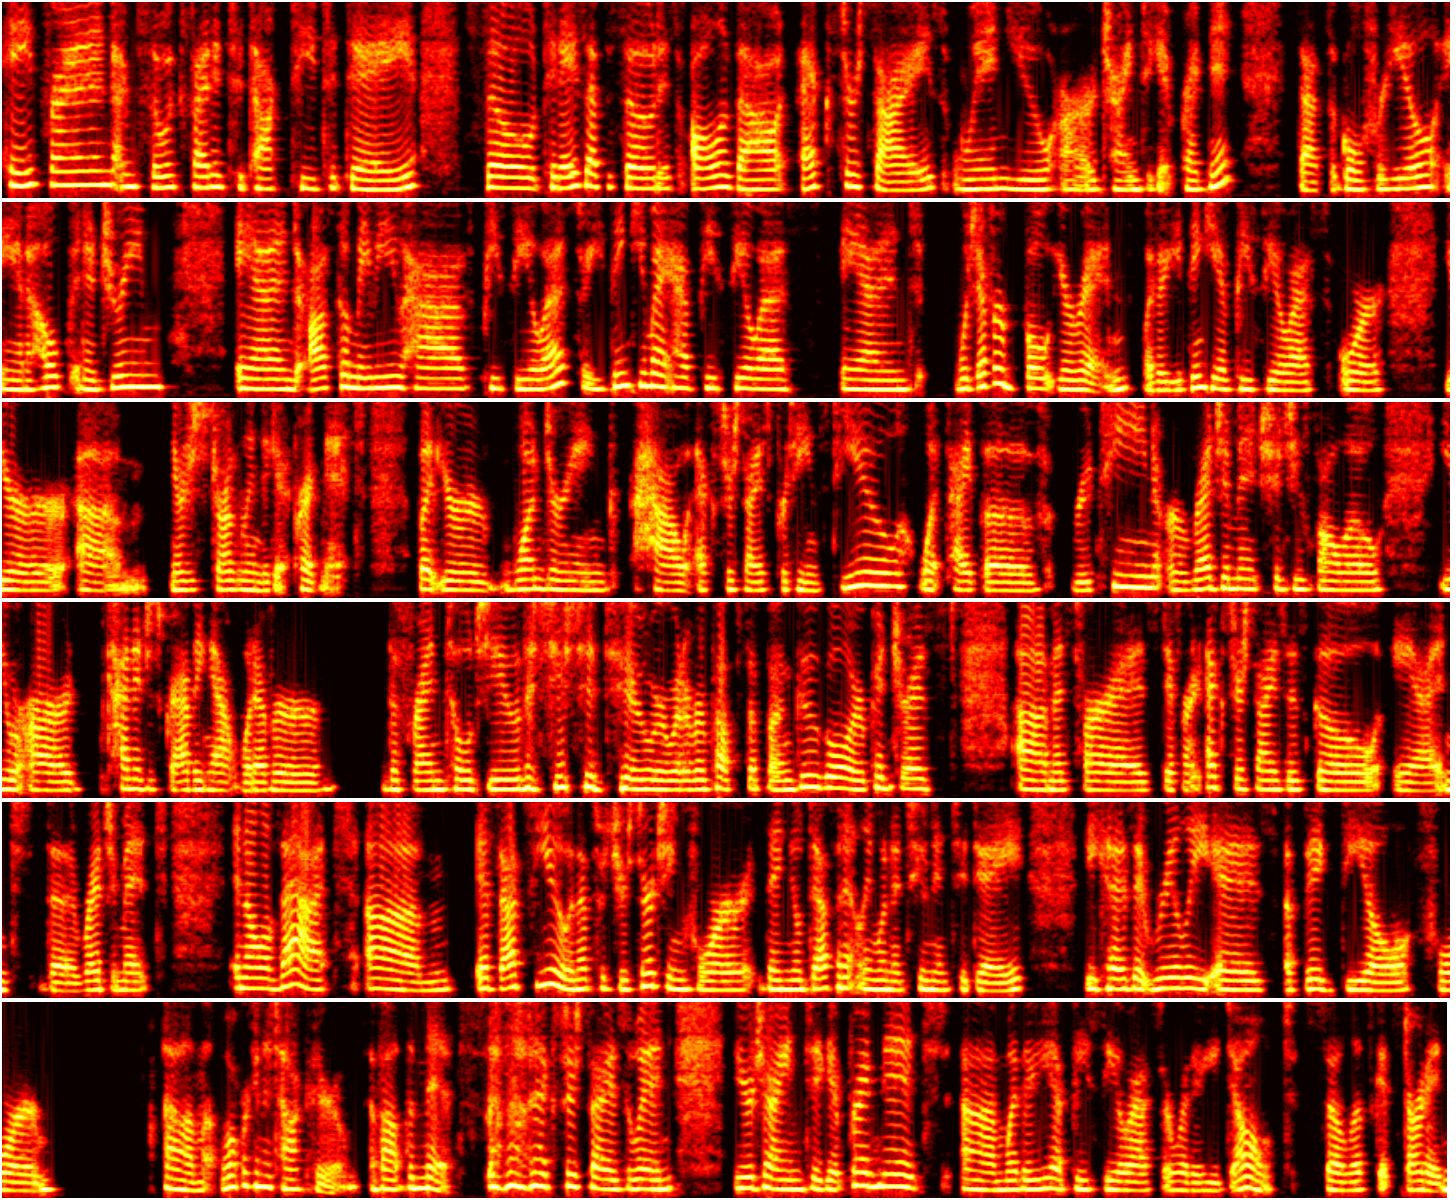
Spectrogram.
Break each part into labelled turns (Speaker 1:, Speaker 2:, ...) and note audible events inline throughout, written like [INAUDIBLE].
Speaker 1: Hey, friend, I'm so excited to talk to you today. So, today's episode is all about exercise when you are trying to get pregnant. That's a goal for you, and a hope and a dream. And also, maybe you have PCOS or you think you might have PCOS, and whichever boat you're in, whether you think you have PCOS or you're um, you're just struggling to get pregnant, but you're wondering how exercise pertains to you, what type of routine or regimen should you follow, you are kind of just grabbing at whatever the friend told you [LAUGHS] that you should do or whatever pops up on Google or Pinterest um, as far as different exercises go and the regiment and all of that. Um, if that's you and that's what you're searching for, then you'll definitely want to tune in today because it really is a big deal for um, what we're going to talk through about the myths [LAUGHS] about exercise when you're trying to get pregnant, um, whether you have PCOS or whether you don't. So let's get started.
